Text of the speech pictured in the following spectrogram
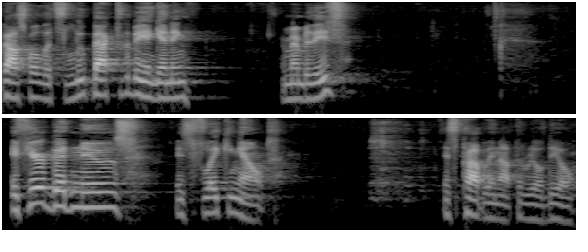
gospel, let's loop back to the beginning. Remember these? If your good news is flaking out, it's probably not the real deal.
